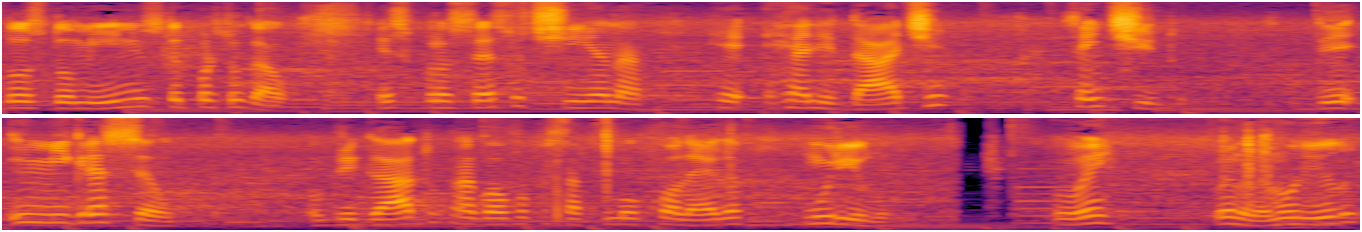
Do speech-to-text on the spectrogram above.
dos domínios de Portugal. Esse processo tinha na re, realidade sentido de imigração. Obrigado. Agora vou passar para o meu colega Murilo. Oi, meu nome é Murilo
